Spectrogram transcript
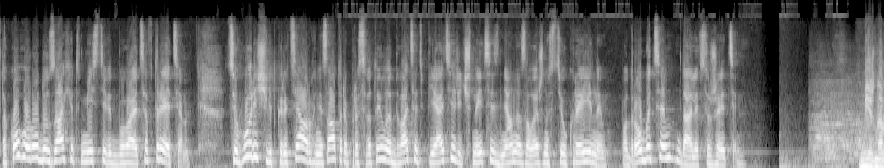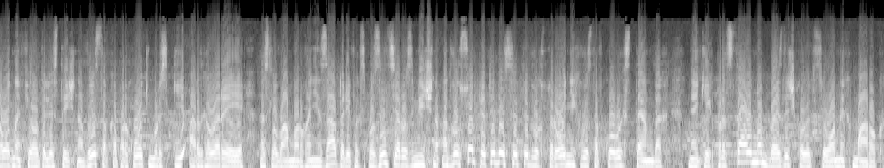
Такого роду захід в місті відбувається втретє. Цьогоріч відкриття організатори присвятили 25-й річниці з Дня Незалежності України. Подробиці далі в сюжеті. Міжнародна філателістична виставка проходить в морській арт-галереї. За словами організаторів, експозиція розміщена на 250 двосторонніх виставкових стендах, на яких представлено безліч колекціонних марок.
